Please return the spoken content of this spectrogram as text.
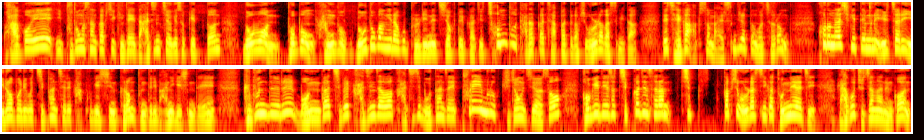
과거에 이 부동산 값이 굉장히 낮은 지역에 속했던 노원, 도봉, 강북, 노도강이라고 불리는 지역들까지 전부 다락같이 아파트 값이 올라갔습니다. 있습니다. 근데 제가 앞서 말씀드렸던 것처럼 코로나 시기 때문에 일자리 잃어버리고 집 한 채를 갖고 계신 그런 분들이 많이 계신데 그분들을 뭔가 집을 가진 자와 가지지 못한 자의 프레임으로 규정지어서 거기에 대해서 집 가진 사람 집 값이 올랐으니까 돈 내야지라고 주장하는 건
